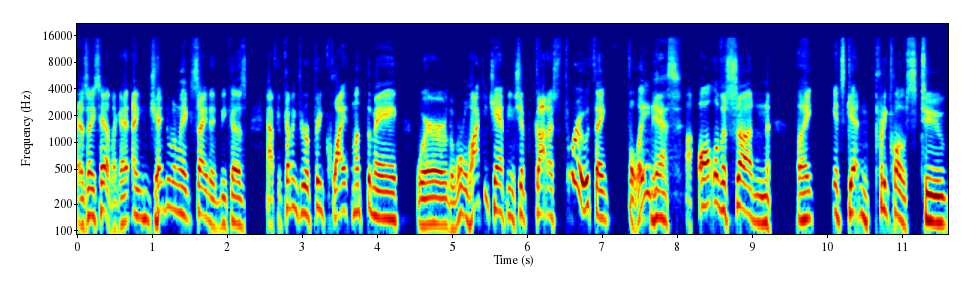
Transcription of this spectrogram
As I said, like I, am genuinely excited because after coming through a pretty quiet month of May where the World Hockey Championship got us through, thankfully. Yes. Uh, all of a sudden, like it's getting pretty close to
